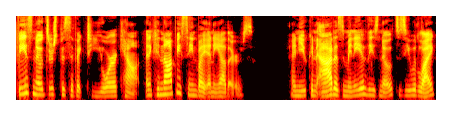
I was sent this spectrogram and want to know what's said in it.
These notes are specific to your account and cannot be seen by any others. And you can add as many of these notes as you would like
